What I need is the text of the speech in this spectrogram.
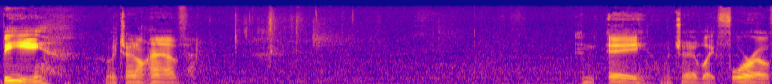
B, which I don't have. And A, which I have like four of.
